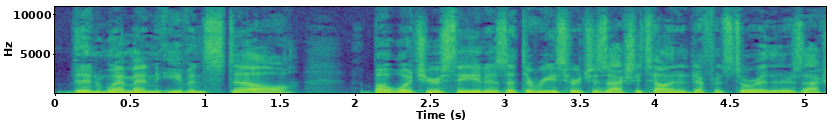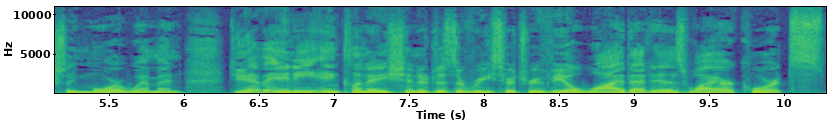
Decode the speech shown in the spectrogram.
than women, even still but what you're seeing is that the research is actually telling a different story, that there's actually more women. Do you have any inclination, or does the research reveal why that is? Why are courts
